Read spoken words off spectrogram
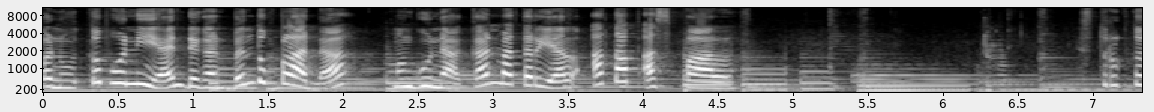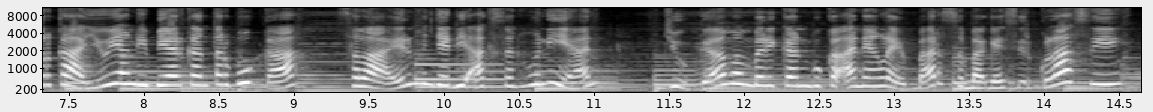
Penutup hunian dengan bentuk pelana menggunakan material atap aspal. Struktur kayu yang dibiarkan terbuka selain menjadi aksen hunian juga memberikan bukaan yang lebar sebagai sirkulasi.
